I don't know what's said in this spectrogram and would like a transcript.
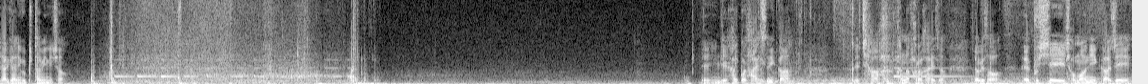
약이 아니고 비타민이죠. 네, 이제 할 거 다 했으니까 이제 차 반납하러 가야죠. 여기서 FCA 점원이까지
